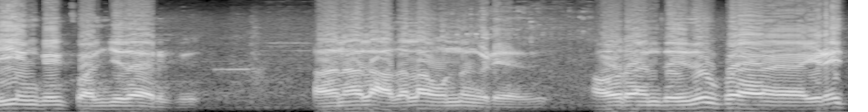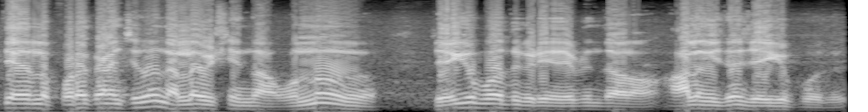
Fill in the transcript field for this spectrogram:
டிஎம்கே குறைஞ்சுதான் இருக்குது அதனால் அதெல்லாம் ஒன்றும் கிடையாது. அவர் அந்த இது இப்போ இடைத்தேர்தலில் புறக்கணிச்சதும் நல்ல விஷயம்தான். ஒன்றும் ஜெயிக்க போகிறது கிடையாது எப்படி இருந்தாலும். ஆளுங்க தான் ஜெயிக்க போகுது.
